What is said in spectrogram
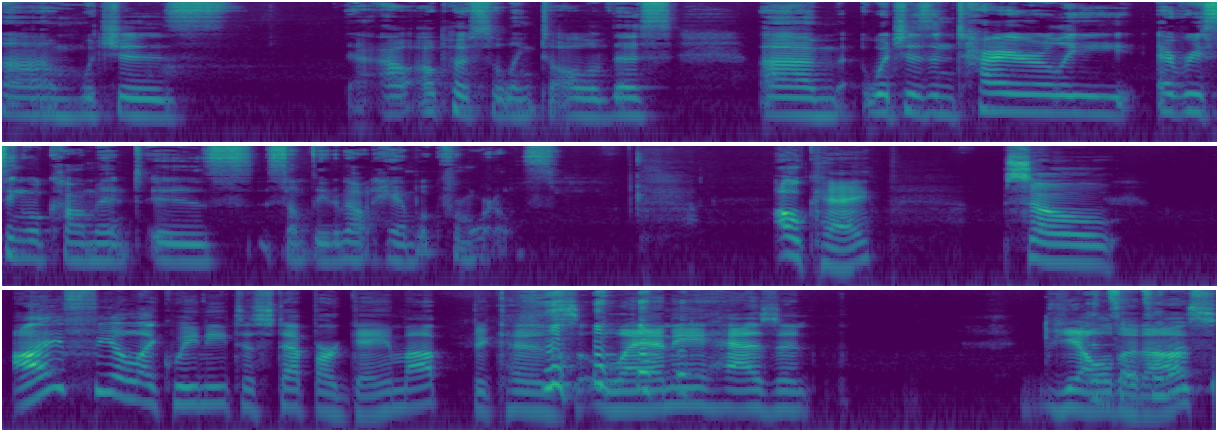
um, which is, I'll, I'll post a link to all of this, um, which is entirely, every single comment is something about Handbook for Mortals. Okay. So I feel like we need to step our game up because Lani hasn't yelled at us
